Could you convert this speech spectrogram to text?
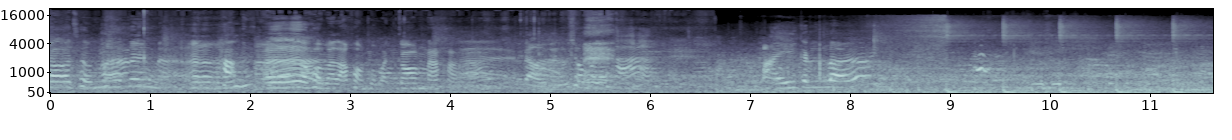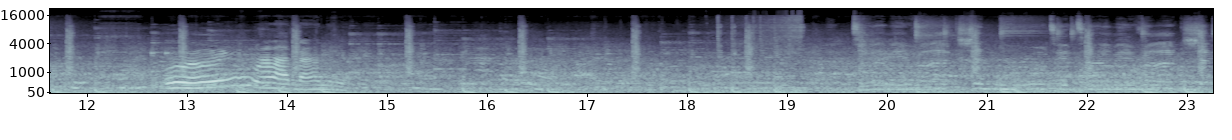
รอเธอมาตั้งนานเออคนมารักของโทมัสกล้องนะคะ เดี๋ยวมาชมกันเลยค่ะ ไปกันเลย เอ้ยน่ารักนะนี่อะเธอไม่รักฉันรู้ที่เธอไม่รักฉัน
